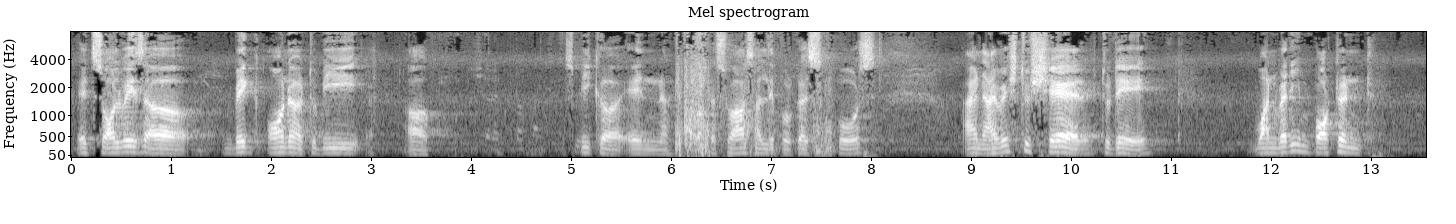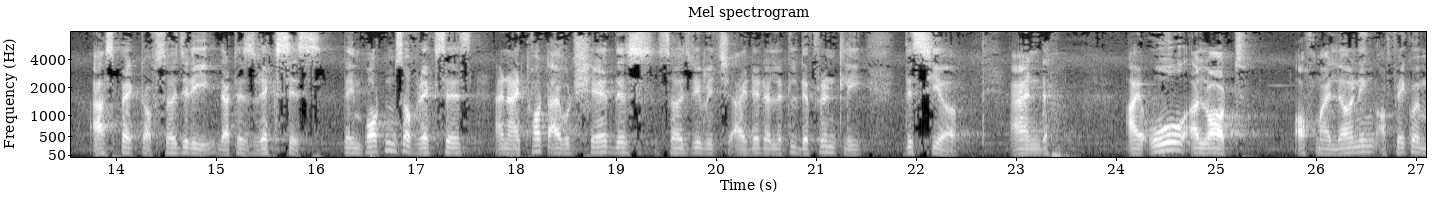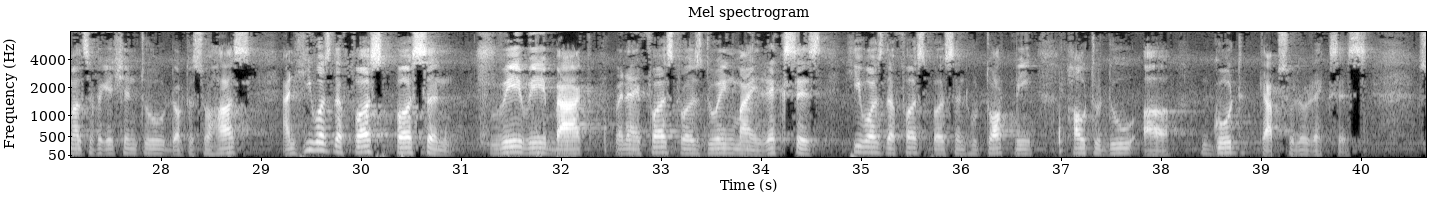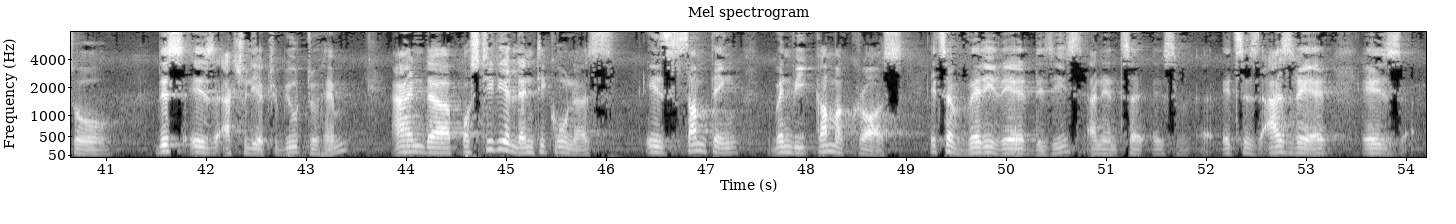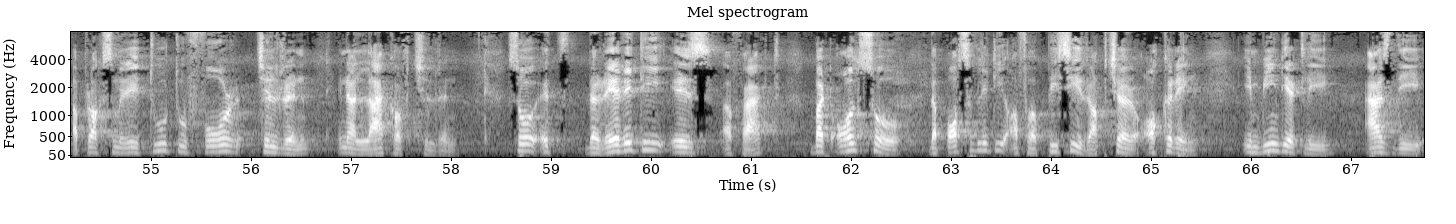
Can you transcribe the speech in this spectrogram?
It's always a big honor to be a speaker in Dr. Suhas Haldipurkar's course. And I wish to share today one very important aspect of surgery that is rhexis. The importance of rhexis, and I thought I would share this surgery, which I did a little differently this year. And I owe a lot of my learning of phacoemulsification to Dr. Suhas, and he was the first person way, way back when I first was doing my rhexis. He was the first person who taught me how to do a good capsular rhexis. So this is actually a tribute to him. And uh, posterior lenticonus is something when we come across, it's a very rare disease, and it's, a, it's, it's as- as rare as approximately two to four children in a lakh of children. So it's, the rarity is a fact, but also the possibility of a PC rupture occurring immediately as the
